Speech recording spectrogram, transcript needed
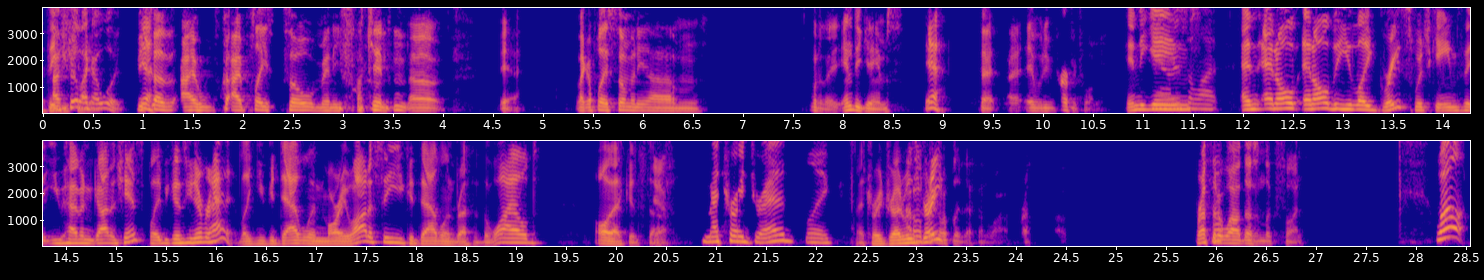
I think I feel like do I it. would Yeah. because I I play so many fucking uh yeah, like I play so many um what are they indie games Yeah, that uh, it would be perfect for me. indie Yeah, games there's a lot. and and all and all the like great Switch games that you haven't gotten a chance to play because you never had it. Like you could dabble in Mario Odyssey, you could dabble in Breath of the Wild, all that good stuff. Yeah. Metroid Dread, like Metroid Dread I was don't think great. I'll play Breath of the Breath of the Wild. Breath of the Wild doesn't look fun. Well,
